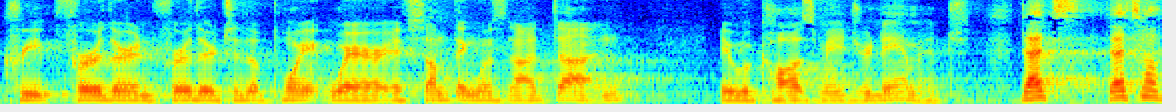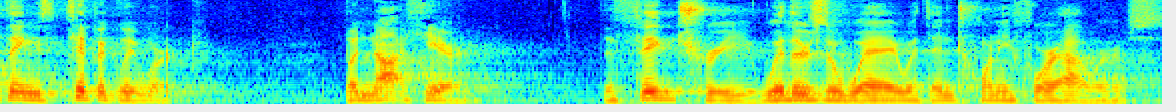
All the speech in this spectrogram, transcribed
creep further and further to the point where if something was not done, it would cause major damage. That's, that's how things typically work, but not here. The fig tree withers away within 24 hours.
